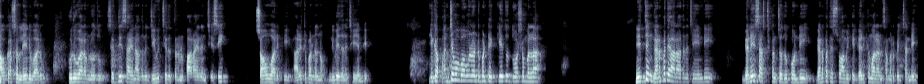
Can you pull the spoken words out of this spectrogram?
అవకాశం లేని వారు గురువారం రోజు సిద్ధి సాయినాథుని జీవిత చరిత్రను పారాయణం చేసి స్వామివారికి అరటి పండ్లను నివేదన చేయండి. ఇక పంచమ భావంలో ఉన్నటువంటి కేతు దోషం వల్ల నిత్యం గణపతి ఆరాధన చేయండి. గణేష్ అష్టకం చదువుకోండి గణపతి స్వామికి గరికమాలను సమర్పించండి.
